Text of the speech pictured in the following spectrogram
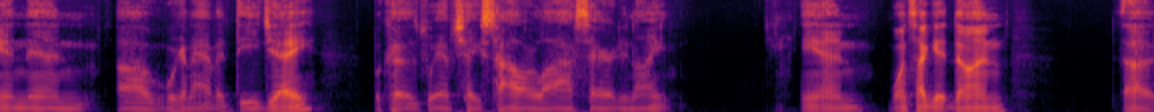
and then uh, we're going to have a DJ because we have Chase Tyler live Saturday night. And once I get done uh,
